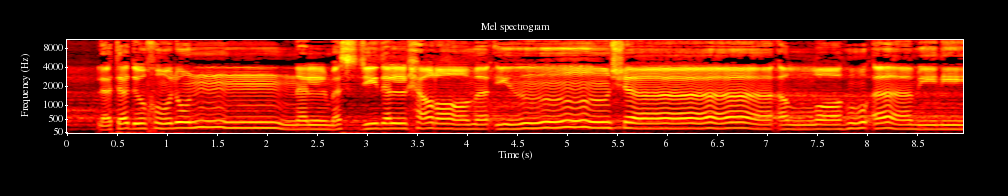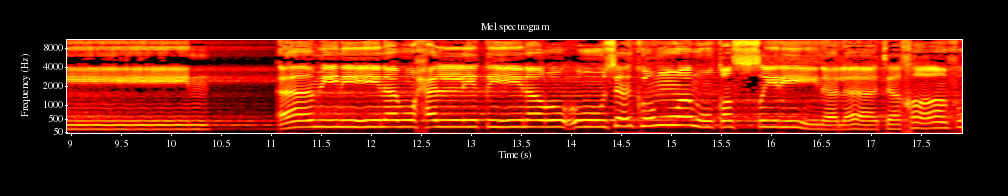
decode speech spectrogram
لتدخلن المسجد الحرام إن شاء الله آمنين. آمنين محلقين رؤوسكم ومقصرين لا تخافون.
